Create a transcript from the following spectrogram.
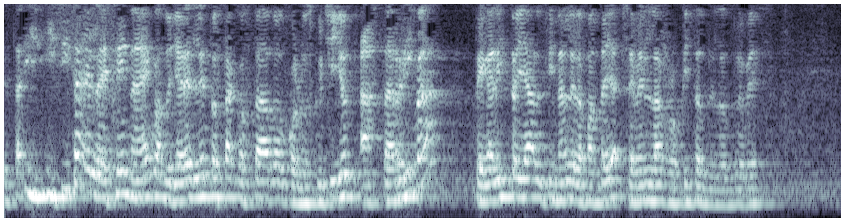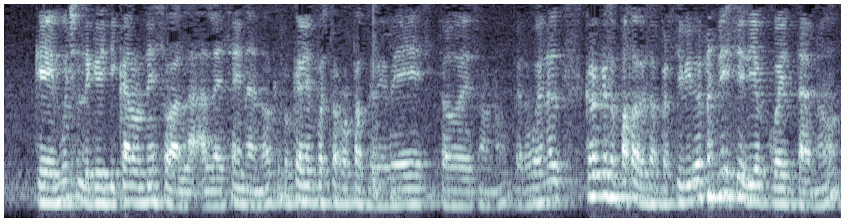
Está, y, y sí sale la escena, ¿eh? Cuando Jared Leto está acostado con los cuchillos hasta arriba, pegadito ya al final de la pantalla, se ven las ropitas de los bebés. Que muchos le criticaron eso a la, a la escena, ¿no? Que porque habían puesto ropas de bebés y todo eso, ¿no? Pero bueno, creo que eso pasa desapercibido, nadie se dio cuenta, ¿no?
